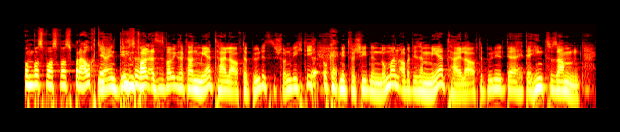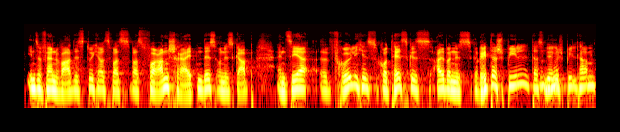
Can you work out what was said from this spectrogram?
und was, was, was braucht ihr? Ja, in diesem Fall, also es war wie gesagt ein Mehrteiler auf der Bühne, das ist schon wichtig, Äh, okay. mit verschiedenen Nummern, aber dieser Mehrteiler auf der Bühne, der, der hing zusammen. Insofern war das durchaus was, was Voranschreitendes und es gab ein sehr äh, fröhliches, groteskes, albernes Ritterspiel, das wir Mhm. gespielt haben.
